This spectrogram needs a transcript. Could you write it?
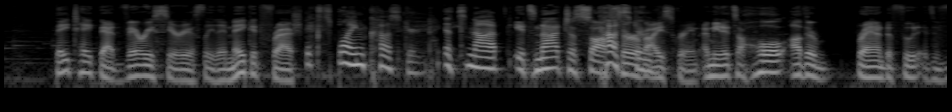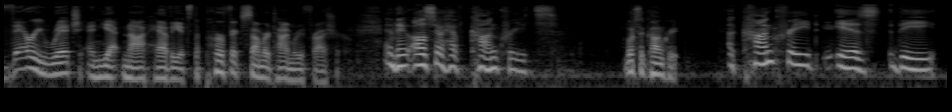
They take that very seriously. They make it fresh. Explain custard. It's not. It's not just soft custard. serve ice cream. I mean, it's a whole other brand of food. It's very rich and yet not heavy. It's the perfect summertime refresher. And they also have concretes. What's a concrete? A concrete is the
